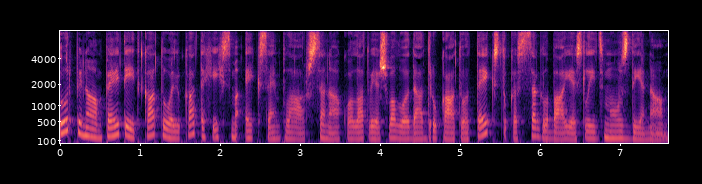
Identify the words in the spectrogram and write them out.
Turpinām pētīt katoļu katehisma eksemplāru senāko latviešu valodā drukāto tekstu, kas saglabājies līdz mūsdienām.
